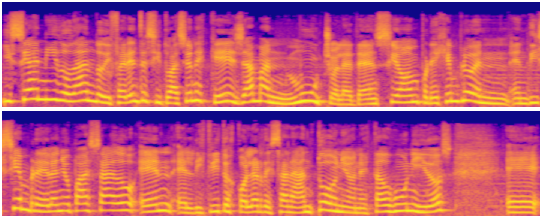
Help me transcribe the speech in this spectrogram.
Y se han ido dando diferentes situaciones que llaman mucho la atención. Por ejemplo, en, en diciembre del año pasado, en el Distrito Escolar de San Antonio, en Estados Unidos, eh,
